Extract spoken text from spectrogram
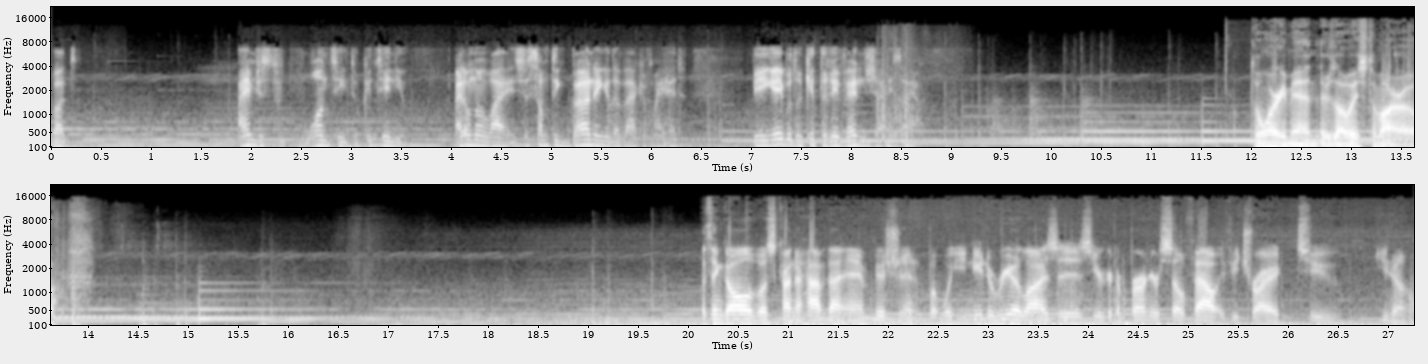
But I'm just wanting to continue. I don't know why. It's just something burning in the back of my head. Being able to get the revenge I desire. Don't worry, man. There's always tomorrow. Think all of us kind of have that ambition, but what you need to realize is you're going to burn yourself out if you try to, you know,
